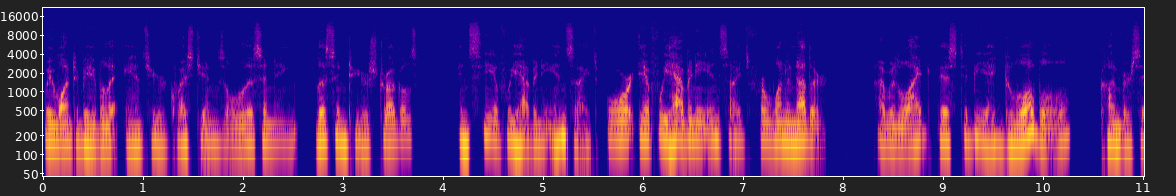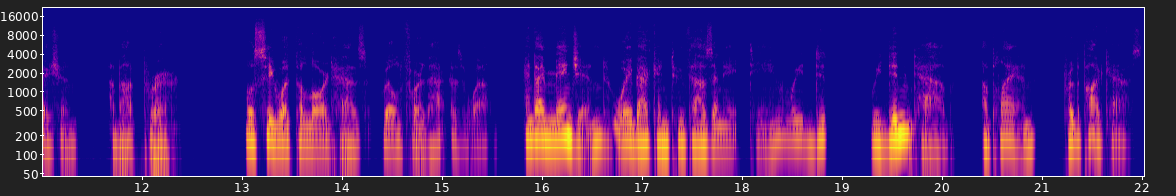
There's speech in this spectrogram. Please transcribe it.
We want to be able to answer your questions, listening, listen to your struggles, and see if we have any insights or if we have any insights for one another. I would like this to be a global conversation about prayer. We'll see what the Lord has willed for that as well. And I mentioned way back in 2018, we did we didn't have a plan for the podcast.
